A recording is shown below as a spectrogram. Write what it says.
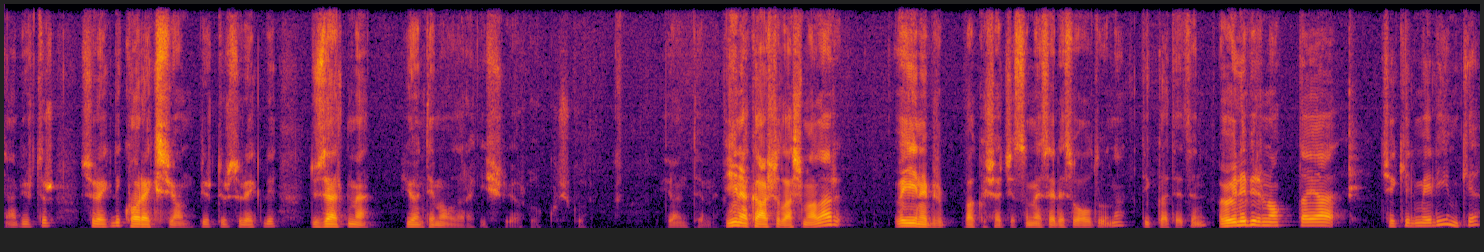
Yani bir tür sürekli koreksiyon, bir tür sürekli düzeltme yöntemi olarak işliyor bu kuşku yöntemi. Yine karşılaşmalar ve yine bir bakış açısı meselesi olduğuna dikkat edin. Öyle bir noktaya çekilmeliyim ki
